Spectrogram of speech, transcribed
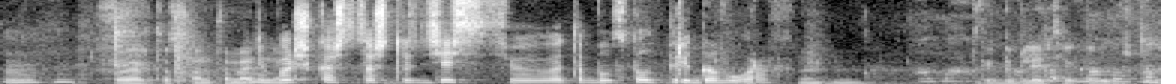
Мгм. Пуэрто Мне больше кажется, что здесь э, это был стол переговоров. Мама, Как библиотека. мама, там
